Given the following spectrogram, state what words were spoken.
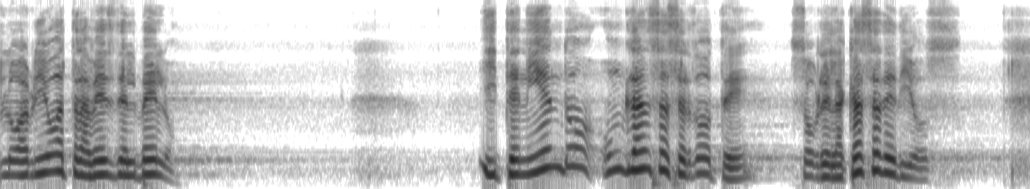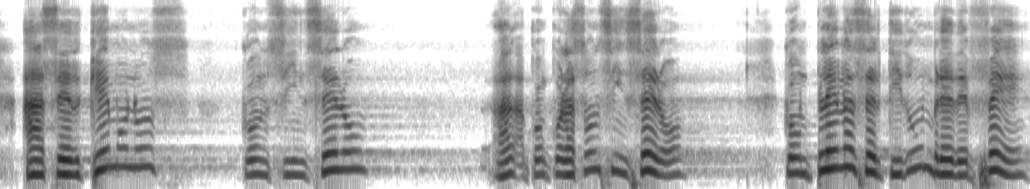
lo abrió a través del velo. Y teniendo un gran sacerdote sobre la casa de Dios, acerquémonos con sincero, con corazón sincero, con plena certidumbre de fe,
